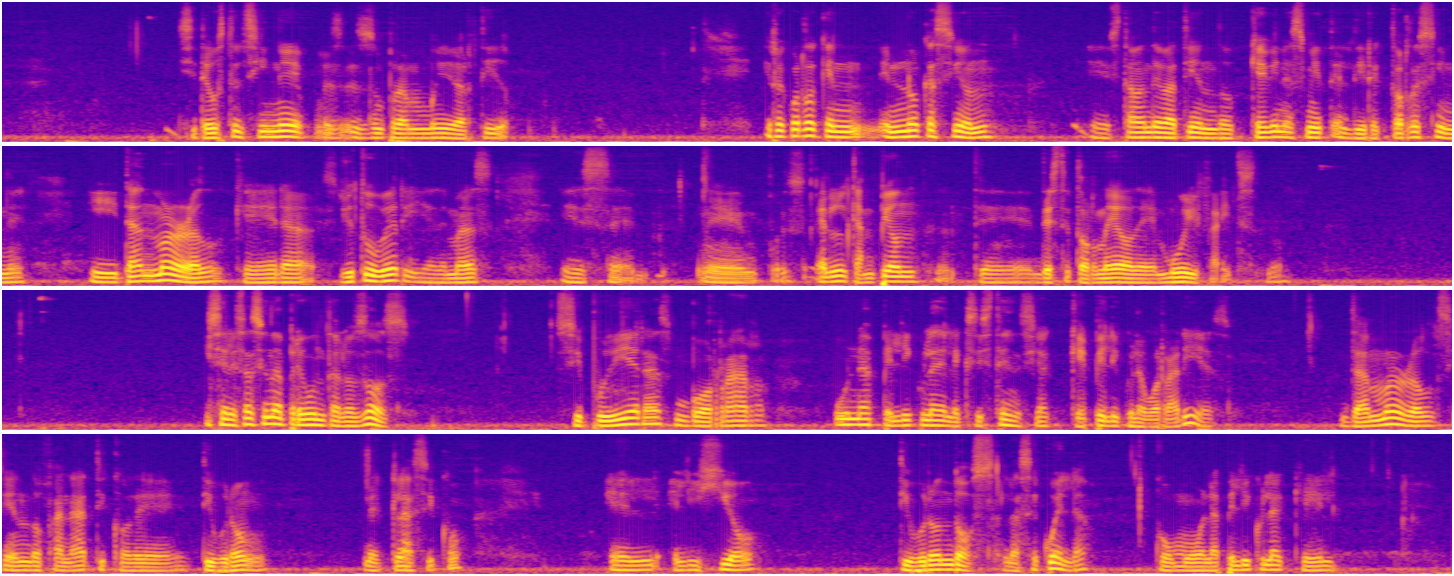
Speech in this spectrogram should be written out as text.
Si te gusta el cine pues es un programa muy divertido. Y recuerdo que en, una ocasión eh, estaban debatiendo Kevin Smith el director de cine y Dan Murrell que era youtuber y además es eh, eh, pues era el campeón de, este torneo de movie fights y se les hace una pregunta a los dos si pudieras borrar una película de la existencia ¿qué película borrarías? Dan Murrell siendo fanático de Tiburón del clásico él eligió Tiburón 2 la secuela como la película que él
